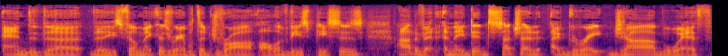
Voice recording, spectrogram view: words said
and the these filmmakers were able to draw all of these pieces out of it and they did such a, a great job with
